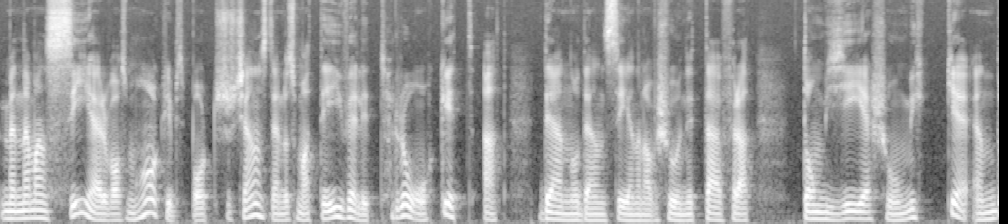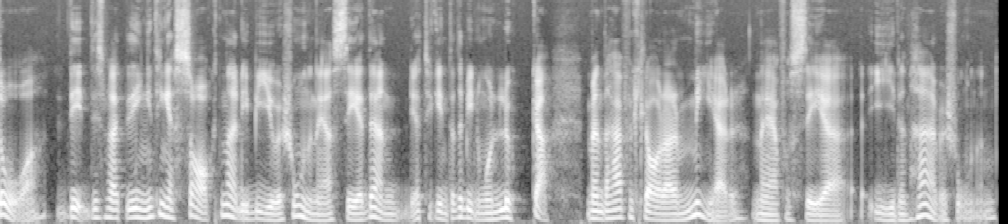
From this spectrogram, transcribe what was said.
Men när man ser vad som har klippts bort så känns det ändå som att det är väldigt tråkigt att den och den scenen har försvunnit därför att de ger så mycket ändå. Det, det, är som sagt, det är ingenting jag saknar i bioversionen när jag ser den. Jag tycker inte att det blir någon lucka. Men det här förklarar mer när jag får se i den här versionen.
